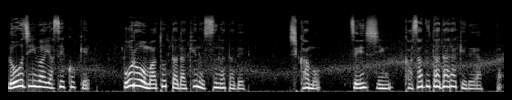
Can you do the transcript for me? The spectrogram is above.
老人は痩せこけボロをまとっただけの姿でしかも全身かさぶただらけであった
